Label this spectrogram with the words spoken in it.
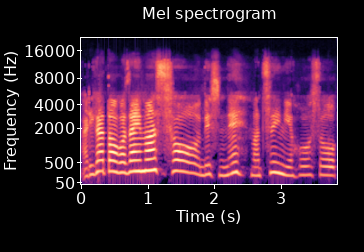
ありがとうございます。そうですね。まあ、ついに放送。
